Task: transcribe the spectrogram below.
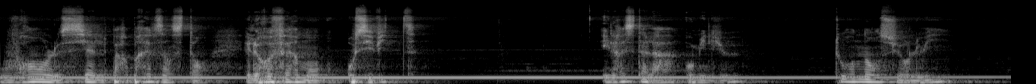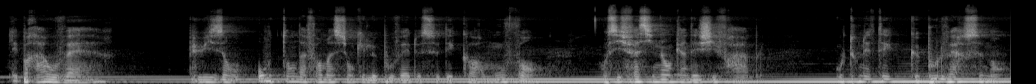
ouvrant le ciel par brefs instants et le refermant aussi vite. Il resta là, au milieu, tournant sur lui, les bras ouverts, puisant autant d'informations qu'il le pouvait de ce décor mouvant, aussi fascinant qu'indéchiffrable, où tout n'était que bouleversement.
